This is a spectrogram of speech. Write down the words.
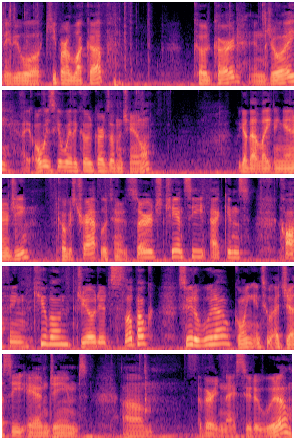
Maybe we'll keep our luck up code card. Enjoy. I always give away the code cards on the channel. We got that Lightning Energy, Koga's Trap, Lieutenant Surge, Chansey, Ekans, Koffing, Cubone, Geodude, Slowpoke, Sudowoodo, going into a Jessie and James. Um, a very nice Sudowoodo.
